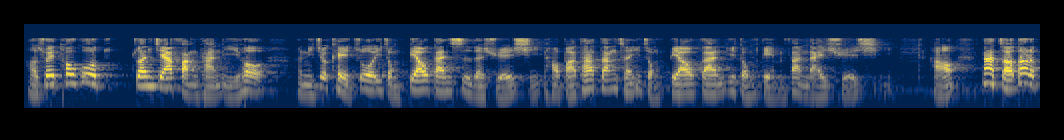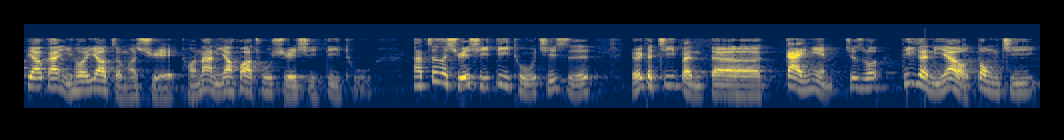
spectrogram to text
好，所以透过专家访谈以后，你就可以做一种标杆式的学习，好，把它当成一种标杆、一种典范来学习。好，那找到了标杆以后要怎么学？好，那你要画出学习地图。那这个学习地图其实有一个基本的概念，就是说，第一个你要有动机，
